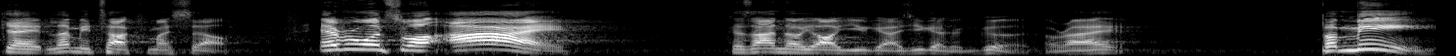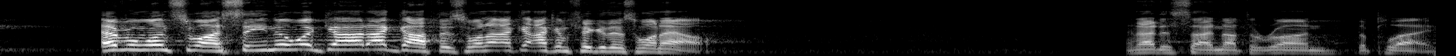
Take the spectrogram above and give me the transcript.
Okay, let me talk for myself. Every once in a while, I, because I know y'all, you guys, you guys are good, all right? But me, every once in a while, I say, you know what, God, I got this one. I can, I can figure this one out. And I decide not to run the play.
